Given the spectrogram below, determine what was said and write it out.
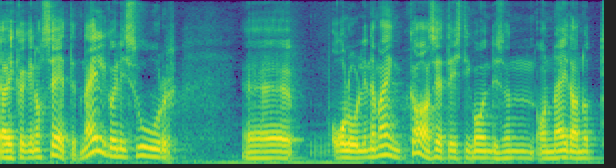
ja ikkagi noh, see, et, et nälg oli suur äh, oluline mäng ka, see, et Eesti koondis on, on näidanud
